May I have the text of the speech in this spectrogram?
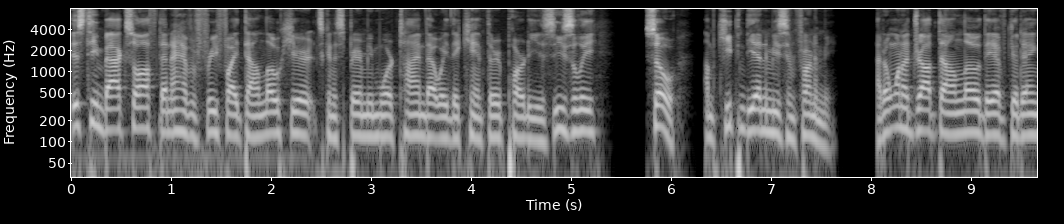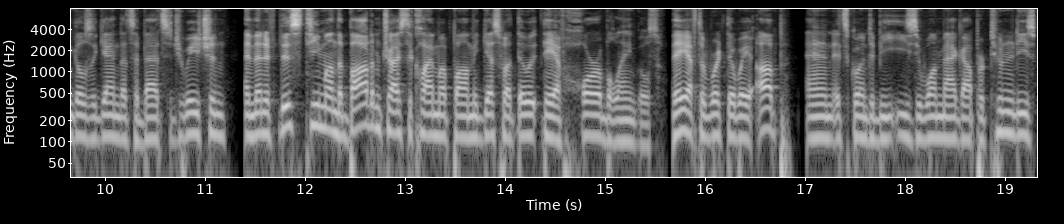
This team backs off, then I have a free fight down low here. It's going to spare me more time. That way they can't third party as easily. So I'm keeping the enemies in front of me. I don't want to drop down low. They have good angles. Again, that's a bad situation. And then if this team on the bottom tries to climb up on me, guess what? They, they have horrible angles. They have to work their way up, and it's going to be easy one mag opportunities.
